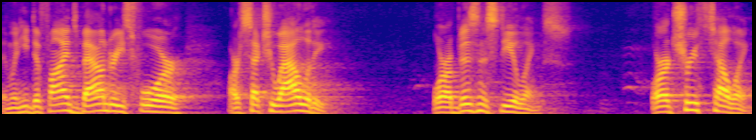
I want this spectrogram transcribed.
And when He defines boundaries for our sexuality, or our business dealings, or our truth telling,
